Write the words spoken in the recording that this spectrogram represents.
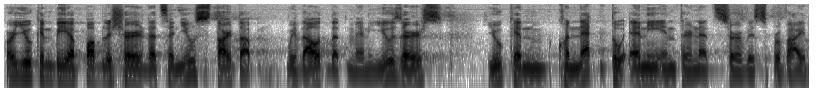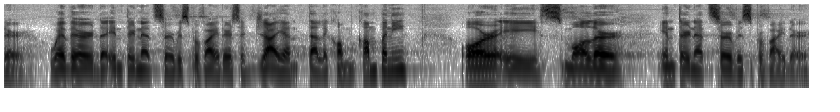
or you can be a publisher that's a new startup without that many users. You can connect to any internet service provider, whether the internet service provider is a giant telecom company or a smaller internet service provider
